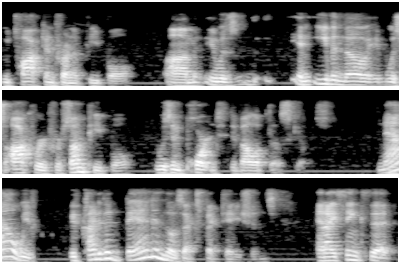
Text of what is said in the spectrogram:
we talked in front of people. Um, it was and even though it was awkward for some people, it was important to develop those skills. Now mm-hmm. we've we've kind of abandoned those expectations, and I think that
